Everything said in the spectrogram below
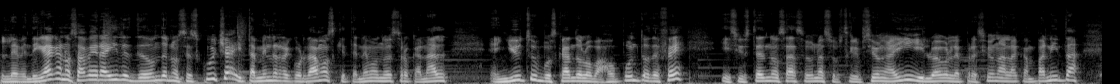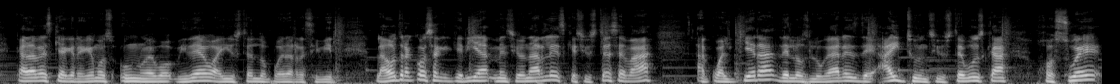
le bendiga. Háganos saber ahí desde dónde nos escucha y también le recordamos que tenemos nuestro canal en YouTube buscándolo bajo punto de fe y si usted nos hace una suscripción ahí y luego le presiona la campanita cada vez que agreguemos un nuevo video ahí usted lo puede recibir la otra cosa que quería mencionarle es que si usted se va a cualquiera de los lugares de iTunes si usted busca Josué,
